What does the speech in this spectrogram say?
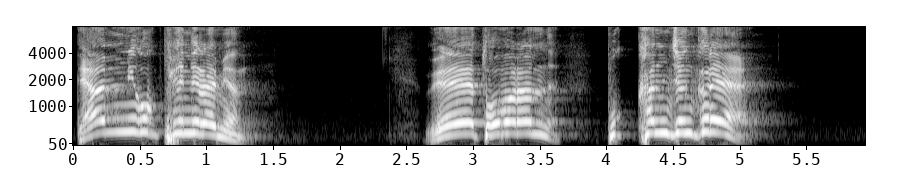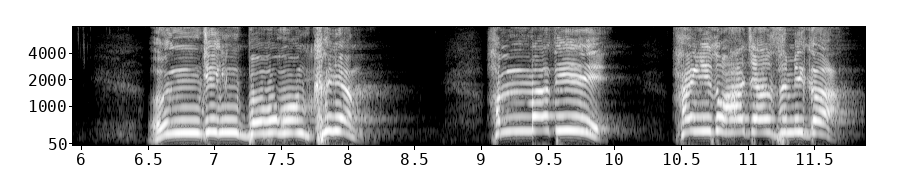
대한민국 편이라면 왜 도발한 북한 정권에 응징보복은 그냥 한마디 항의도 하지 않습니까?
